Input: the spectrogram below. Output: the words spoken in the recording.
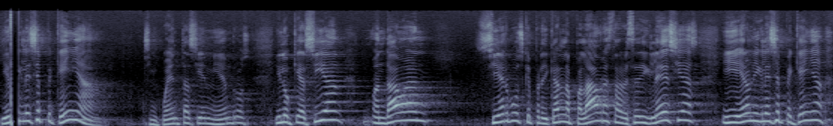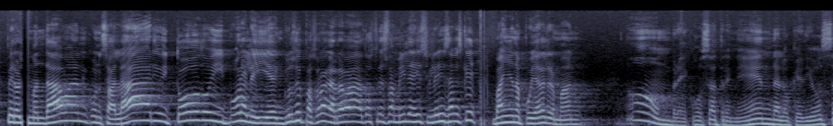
y era una iglesia pequeña, 50, 100 miembros. Y lo que hacían, mandaban siervos que predicaran la palabra, establecer iglesias, y era una iglesia pequeña, pero le mandaban con salario y todo, y órale, y incluso el pastor agarraba a dos, tres familias de su iglesia, ¿sabes qué? Vayan a apoyar al hermano. Hombre, cosa tremenda lo que Dios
